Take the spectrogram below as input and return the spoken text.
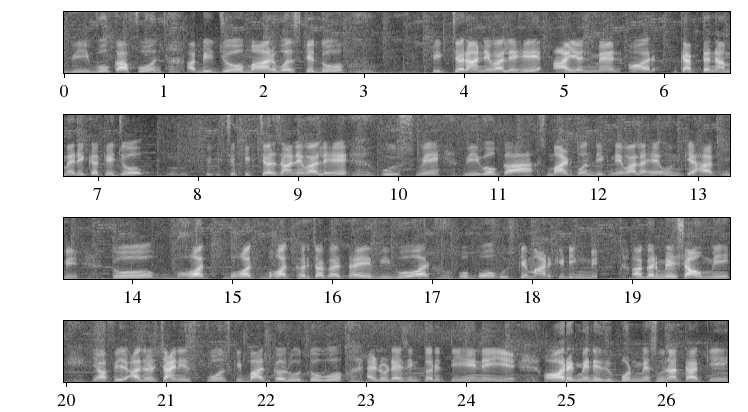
वीवो का फ़ोन अभी जो मार्वल्स के दो पिक्चर आने वाले हैं आयरन मैन और कैप्टन अमेरिका के जो पिक्चर्स आने वाले हैं, उसमें वीवो का स्मार्टफ़ोन दिखने वाला है उनके हाथ में। तो बहुत बहुत बहुत खर्चा करता है वीवो और ओप्पो उसके मार्केटिंग में। अगर मैं शाओमी या फिर अदर चाइनीज़ फ़ोन्स की बात करूँ तो वो एडवर्टाइजिंग करती ही नहीं है। और एक मैंने रिपोर्ट में सुना था कि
